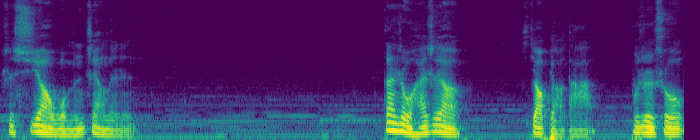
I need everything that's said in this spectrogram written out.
是需要我们这样的人。但是我还是要要表达，不是说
